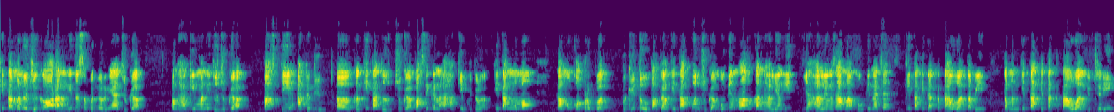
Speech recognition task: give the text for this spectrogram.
kita menunjuk ke orang itu sebenarnya juga penghakiman itu juga pasti ada di uh, ke kita tuh juga pasti kena hakim gitu loh. Kita ngomong kamu kok berbuat begitu padahal kita pun juga mungkin melakukan hal yang ya hal yang sama. Mungkin aja kita tidak ketahuan tapi teman kita kita ketahuan gitu. Jadi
